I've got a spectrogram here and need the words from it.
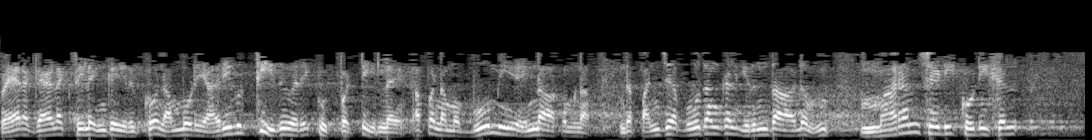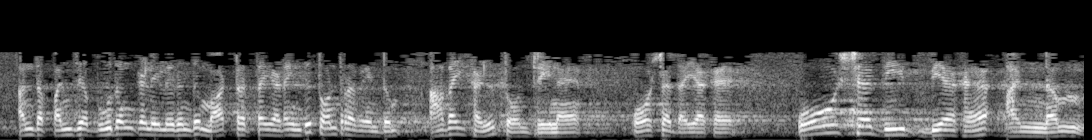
வேற கேலக்சில எங்க இருக்கோ நம்முடைய அறிவுக்கு இதுவரைக்கும் உட்பட்டு இல்லை. அப்ப நம்ம பூமி என்ன ஆகும்னா இந்த பஞ்சபூதங்கள் இருந்தாலும் மரம் செடி கொடிகள் அந்த பஞ்ச பூதங்களிலிருந்து மாற்றத்தை அடைந்து தோன்ற வேண்டும். அவைகள் தோன்றின. ஓஷதயக. ஓஷதீபியக அன்னம்.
